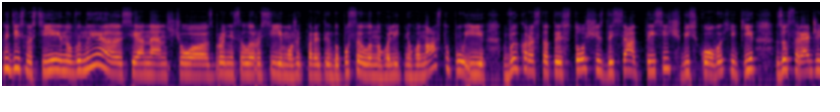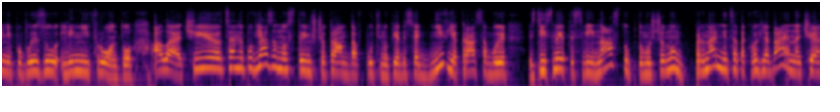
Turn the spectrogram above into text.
Ну, дійсно, з цієї новини е, CNN, що збройні сили Росії можуть перейти до посиленого літнього наступу і використати 160 тисяч військових, які зосереджені поблизу лінії фронту. Але чи це не пов'язано з тим, що Трамп дав Путіну 50 днів, якраз аби здійснити свій наступ? Тому що ну принаймні це так виглядає, наче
